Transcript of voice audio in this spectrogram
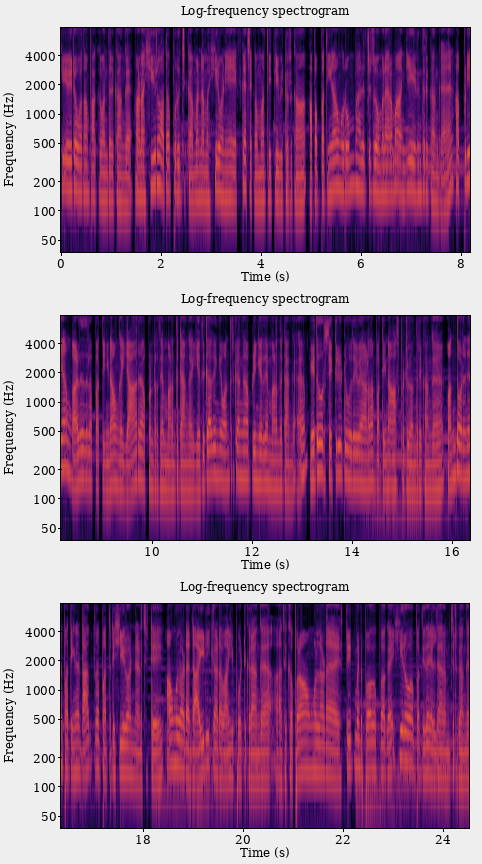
ஹீரோவை தான் பார்க்க வந்திருக்காங்க. ஆனால் ஹீரோ அதை புரிஞ்சுக்காம நம்ம ஹீரோனியை எக்கச்சக்கமாக திட்டி விட்டுருக்கான். அப்போ பார்த்தீங்கன்னா அவங்க ரொம்ப அழுத்துட்டு ரொம்ப நேரமாக அங்கேயே இருந்திருக்காங்க. அப்படியே அவங்க அழுதுல பார்த்தீங்கன்னா அவங்க யார் அப்படின்றதே மறந்துட்டாங்க. எதுக்காக இங்கே வந்திருக்காங்க அப்படிங்கிறதே மறந்துட்டாங்க. ஏதோ ஒரு செக்யூரிட்டி உதவியால தான் பார்த்தீங்கன்னா ஹாஸ்பிட்டல் வந்திருக்காங்க. வந்த உடனே பார்த்தீங்கன்னா டாக்டரை பார்த்துட்டு ஹீரோன்னு நினச்சிட்டு அவங்களோட ஐடி கார்டை வாங்கி போட்டுக்கிறாங்க. அதுக்கப்புறம் அவங்களோட ட்ரீட்மெண்ட் போக போக ஹீரோவை பற்றி தான் எழுத ஆரம்பிச்சிருக்காங்க.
